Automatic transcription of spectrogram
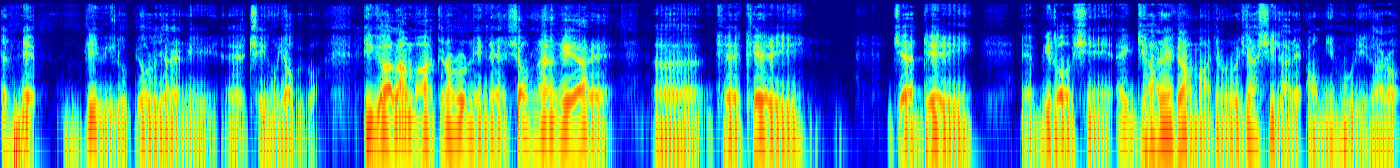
တစ်နှစ်ပြည့်ပြီလို့ပြောလို့ရတဲ့အနေအချိန်ကိုရောက်ပြီပေါ့။ဒီကာလမှာကျွန်တော်တို့အနေနဲ့ရှောက်လန်းခဲ့ရတဲ့အဲခဲခဲရီဂျက်ဒဲရီပြီးတော့ရှင်အဲ့ဂျားတွေကမှကျွန်တော်တို့ရရှိလာတဲ့အောင်မြင်မှုတွေကတော့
